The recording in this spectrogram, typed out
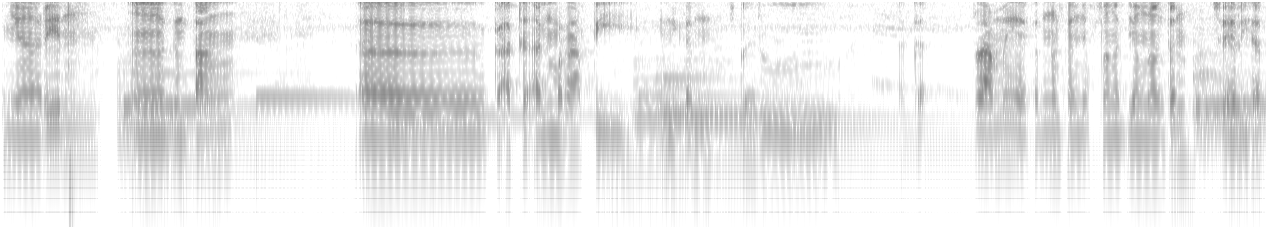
nyarin uh, tentang uh, keadaan Merapi. Ini kan baru agak rame ya karena banyak banget yang nonton. Saya lihat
